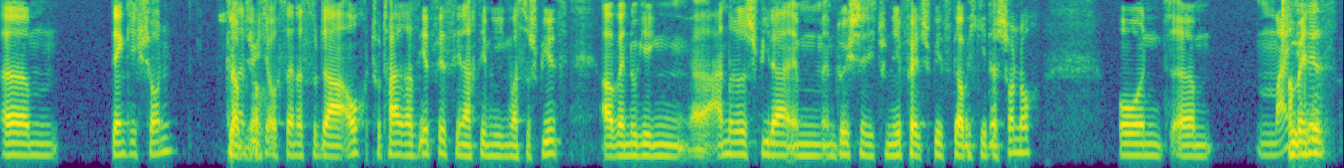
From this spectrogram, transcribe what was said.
Ähm, Denke ich schon. Kann natürlich auch. auch. sein, dass du da auch total rasiert wirst, je nachdem, gegen was du spielst. Aber wenn du gegen äh, andere Spieler im, im durchschnittlichen Turnierfeld spielst, glaube ich, geht das schon noch. Und ähm, mein ist,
